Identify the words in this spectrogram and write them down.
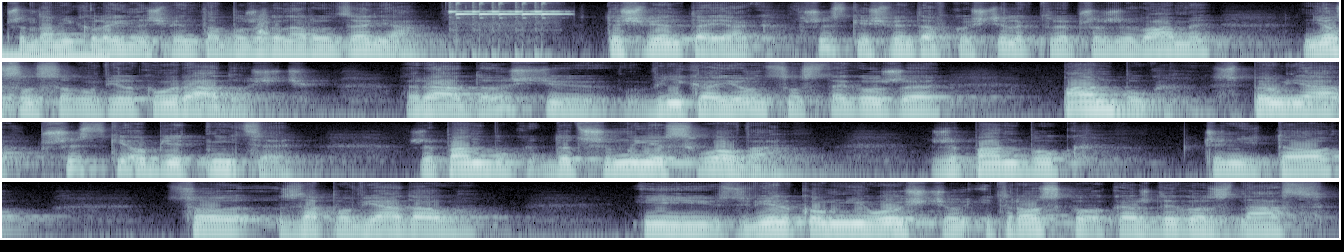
Przed nami kolejne święta Bożego Narodzenia. Te święta, jak wszystkie święta w Kościele, które przeżywamy, niosą z sobą wielką radość. Radość wynikającą z tego, że Pan Bóg spełnia wszystkie obietnice, że Pan Bóg dotrzymuje słowa, że Pan Bóg czyni to, co zapowiadał i z wielką miłością i troską o każdego z nas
